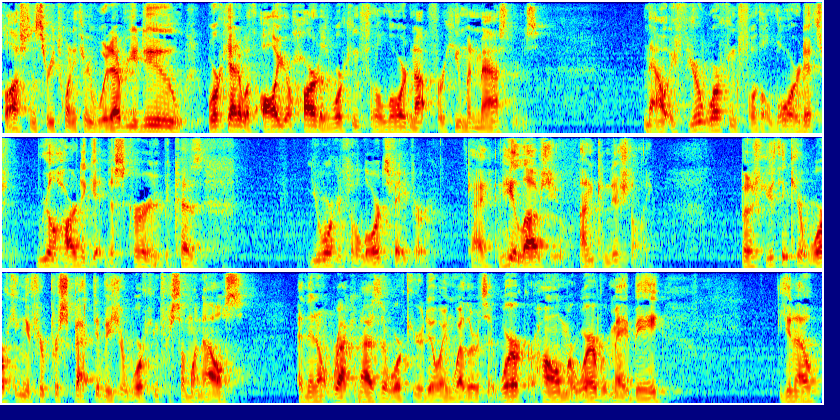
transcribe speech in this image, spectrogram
Colossians 3:23 whatever you do work at it with all your heart as working for the Lord not for human masters. Now, if you're working for the Lord, it's real hard to get discouraged because you're working for the Lord's favor, okay? And he loves you unconditionally. But if you think you're working, if your perspective is you're working for someone else and they don't recognize the work you're doing, whether it's at work or home or wherever it may be, you know,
